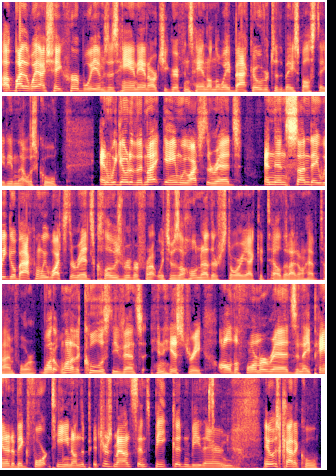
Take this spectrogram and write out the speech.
Uh, by the way, I shake Herb Williams' hand and Archie Griffin's hand on the way back over to the baseball stadium. That was cool. And we go to the night game. We watch the Reds. And then Sunday we go back and we watch the Reds close Riverfront, which was a whole nother story I could tell that I don't have time for. What one of the coolest events in history. All the former Reds and they painted a big 14 on the pitcher's mound since Pete couldn't be there. It was kind of cool.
